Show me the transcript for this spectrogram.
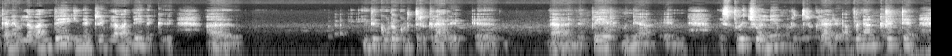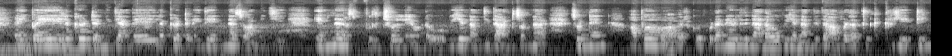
கனவில் வந்து இந்த ட்ரீமில் வந்து எனக்கு இது கூட கொடுத்துருக்குறாரு. அந்த பேர் ஸ்பிரிச்சுவல் நேம் கொடுத்துருக்குறாரு. அப்போ நான் கேட்டேன் இப்போ ஏயில் கேட்டேன் நித்யானந்த ஏயில் கேட்டேன் இது என்ன சுவாமிஜி? என்ன ஸ்பிரிச்சுவல் நேம் ஓவிய நந்திதான்னு சொன்னார். சொன்னேன். அப்போ அவருக்கு உடனே எழுதினார் ஓவிய நந்திதா அவ்வளோத்துக்கு கிரியேட்டிங்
